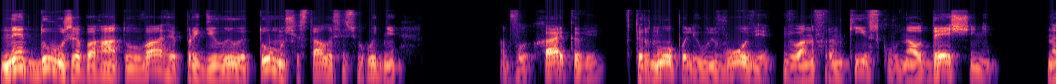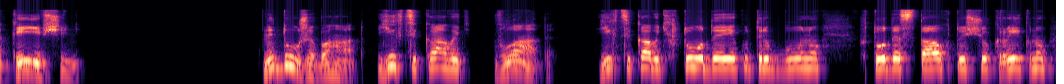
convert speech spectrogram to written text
не дуже багато уваги приділили тому, що сталося сьогодні в Харкові, Тернополі, у Львові, в Івано-Франківську, на Одещині, на Київщині. Не дуже багато. Їх цікавить влада. Їх цікавить, хто де яку трибуну, хто де став, хто що крикнув,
